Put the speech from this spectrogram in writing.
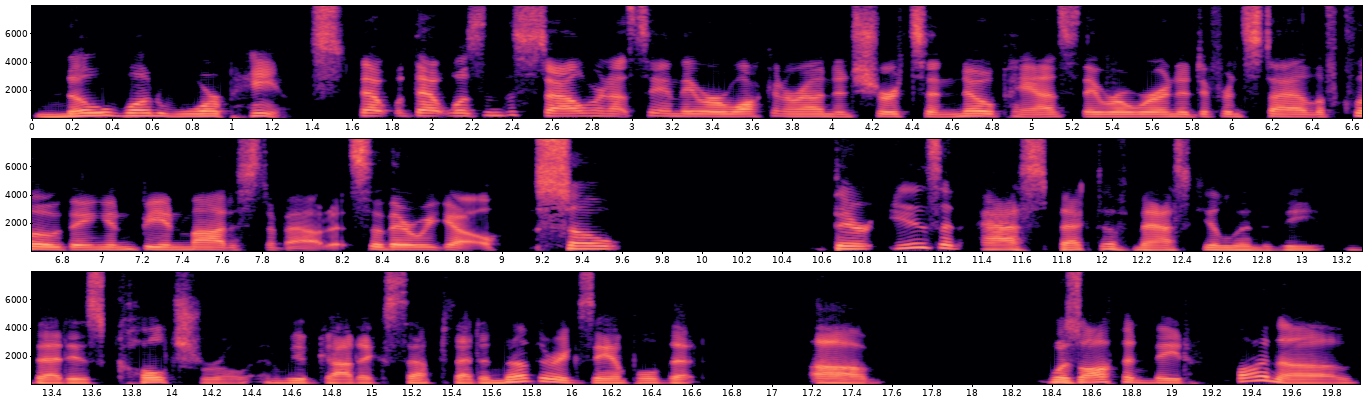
no one wore pants. That that wasn't the style. We're not saying they were walking around in shirts and no pants. They were wearing a different style of clothing and being modest about it. So there we go. So there is an aspect of masculinity that is cultural, and we've got to accept that. Another example that um, was often made fun of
